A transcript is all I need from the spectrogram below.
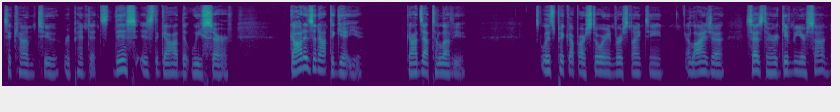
to come to repentance. This is the God that we serve. God isn't out to get you. God's out to love you. Let's pick up our story in verse 19. Elijah says to her, "Give me your son."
